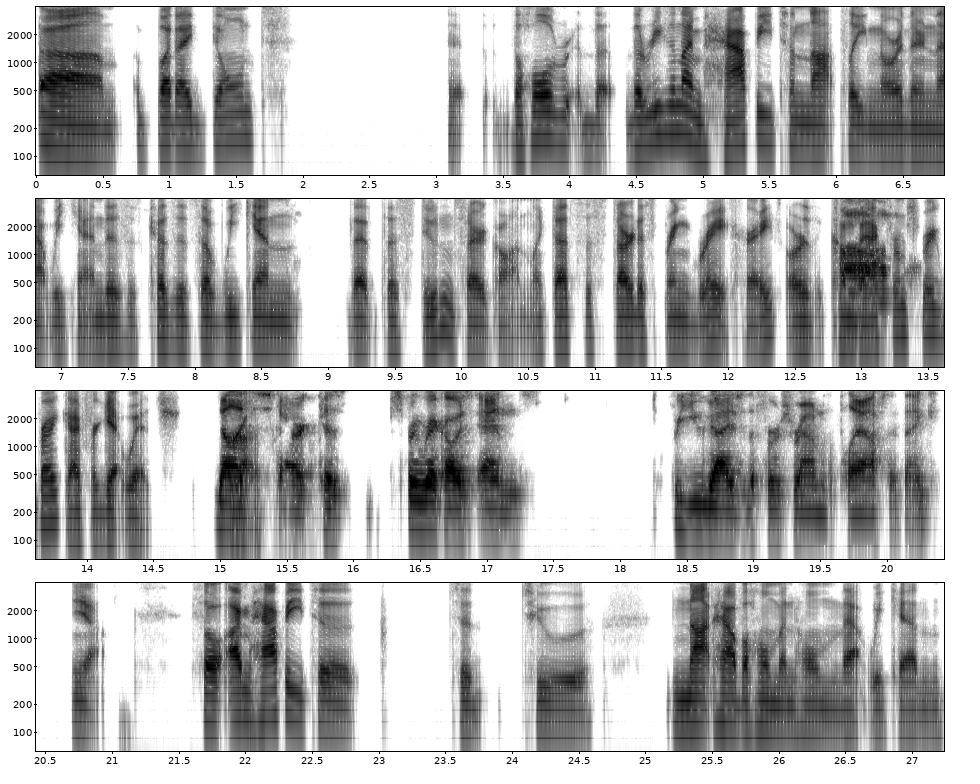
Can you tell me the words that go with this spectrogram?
Um, but I don't. uh, The whole the the reason I'm happy to not play Northern that weekend is is because it's a weekend that the students are gone. Like that's the start of spring break, right? Or the come back from Uh, spring break. I forget which. No, a us. start because spring break always ends for you guys the first round of the playoffs. I think. Yeah, so I'm happy to to to not have a home and home that weekend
